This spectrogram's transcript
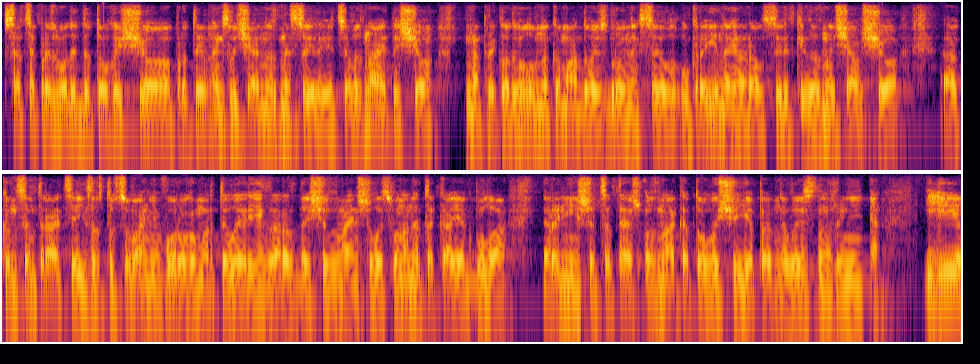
Все це призводить до того, що противник звичайно знесилюється. Ви знаєте, що, наприклад, головнокомандувач збройних сил України генерал Сирський зазначав, що е, концентрація і застосування ворогом артилерії зараз дещо зменшилась. Вона не така, як була раніше. Це теж ознака того, що є певне виснаження. І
